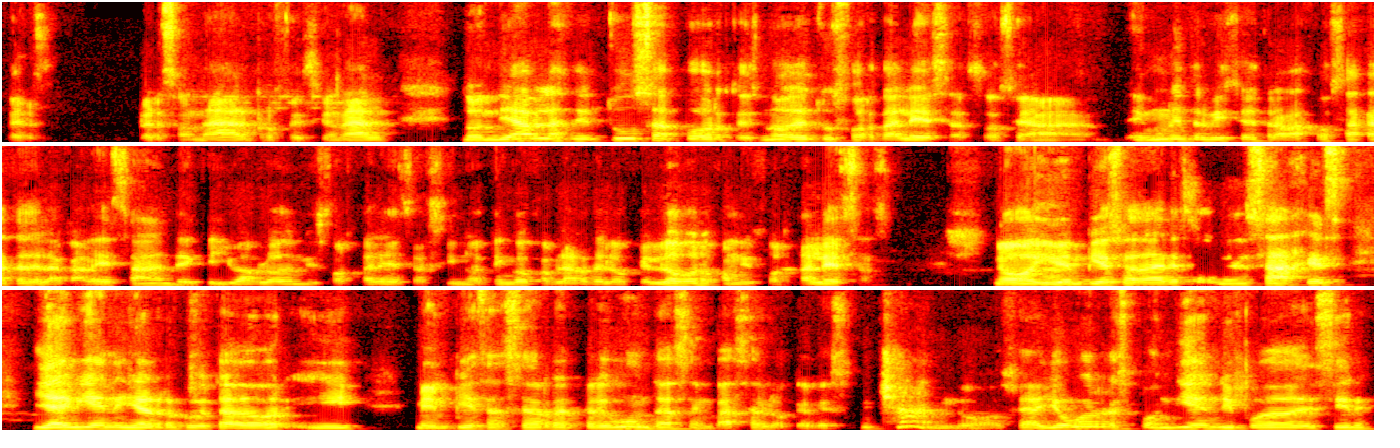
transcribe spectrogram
perfil personal, profesional, donde hablas de tus aportes, no de tus fortalezas. O sea, en una entrevista de trabajo, sácate de la cabeza de que yo hablo de mis fortalezas, sino tengo que hablar de lo que logro con mis fortalezas. ¿no? Y yo empiezo a dar esos mensajes y ahí viene ya el reclutador y me empieza a hacer preguntas en base a lo que ve escuchando. O sea, yo voy respondiendo y puedo decir,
